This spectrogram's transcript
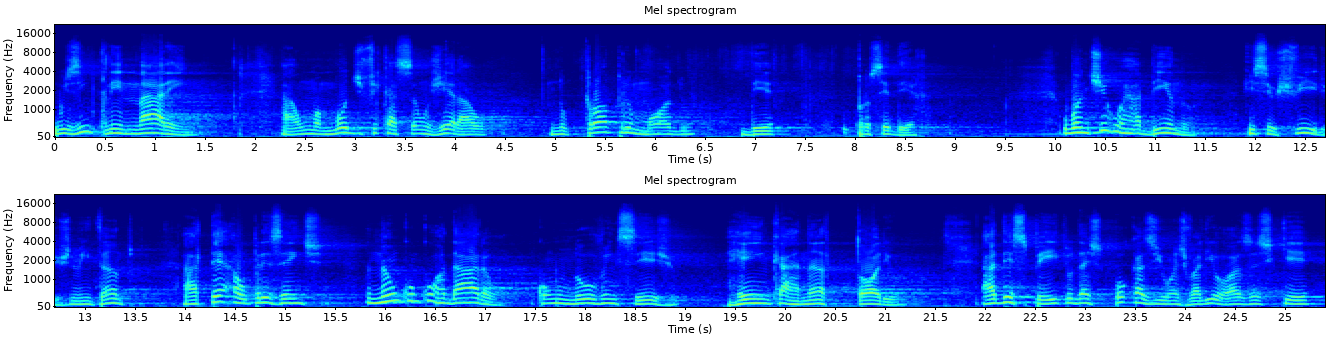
os inclinarem a uma modificação geral no próprio modo de proceder. O antigo rabino e seus filhos, no entanto, até ao presente, não concordaram com um novo ensejo reencarnatório, a despeito das ocasiões valiosas que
